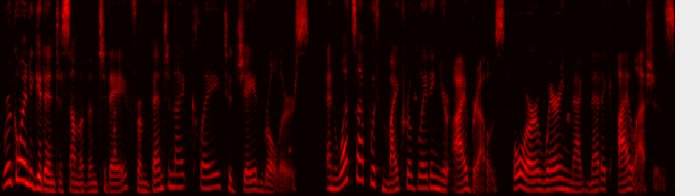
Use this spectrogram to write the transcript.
We're going to get into some of them today, from bentonite clay to jade rollers. And what's up with microblading your eyebrows or wearing magnetic eyelashes?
